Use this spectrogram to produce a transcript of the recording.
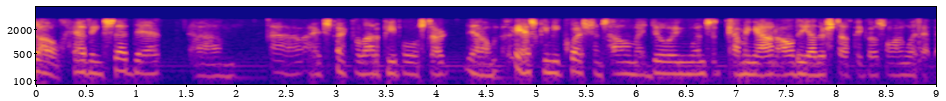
So, having said that, um, uh, I expect a lot of people will start, you know, asking me questions. How am I doing? When's it coming out? All the other stuff that goes along with it.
